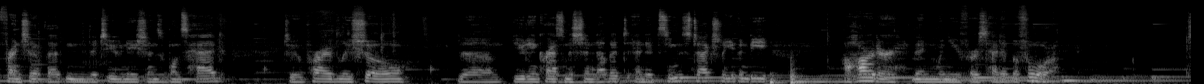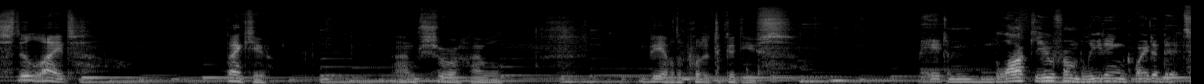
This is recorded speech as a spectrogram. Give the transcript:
friendship that the two nations once had, to proudly show the beauty and craftsmanship of it, and it seems to actually even be harder than when you first had it before. Still light. Thank you. I'm sure I will be able to put it to good use. May it block you from bleeding quite a bit,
